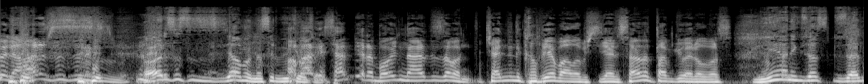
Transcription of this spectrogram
böyle ağrısız sızsız mı? Ağrısız ya ama nasır büyük Ama olacak. sen bir ara boynun ağrıdığı zaman kendini kapıya bağlamıştın. Yani sana da tam güven olmaz. Niye yani güzel düzeldi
